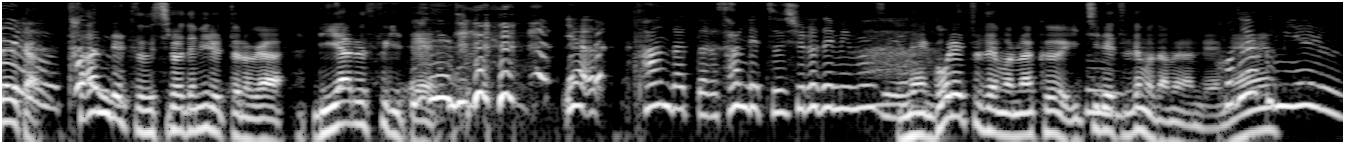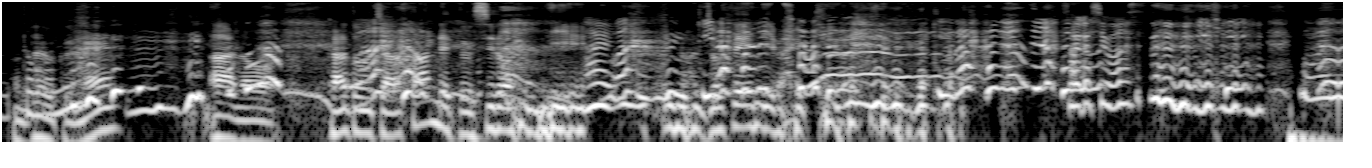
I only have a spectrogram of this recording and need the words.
さいよ3列後ろで見るってのがリアルすぎて。いやファンだったら三列後ろで見ますよ、ね5列でもなく1列でもダメなんだよね。程よく見えると程こね。よくね。あのかなともちゃん3列後ろに、の女性には探します。ごめんな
